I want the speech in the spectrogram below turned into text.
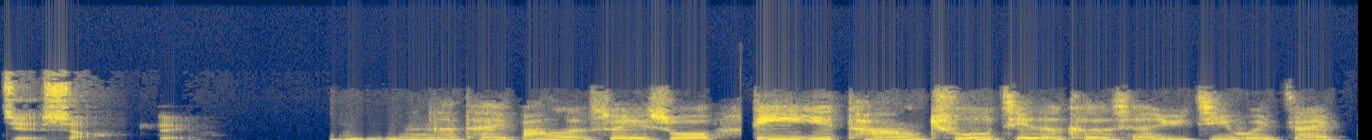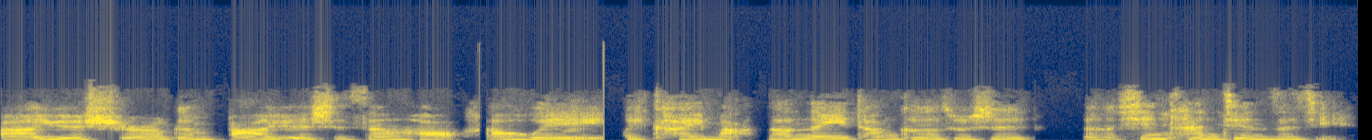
介绍。对。嗯，那太棒了。所以说，第一堂初阶的课程预计会在八月十二跟八月十三号，然后会会开嘛。然后那一堂课就是，嗯、呃，先看见自己。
